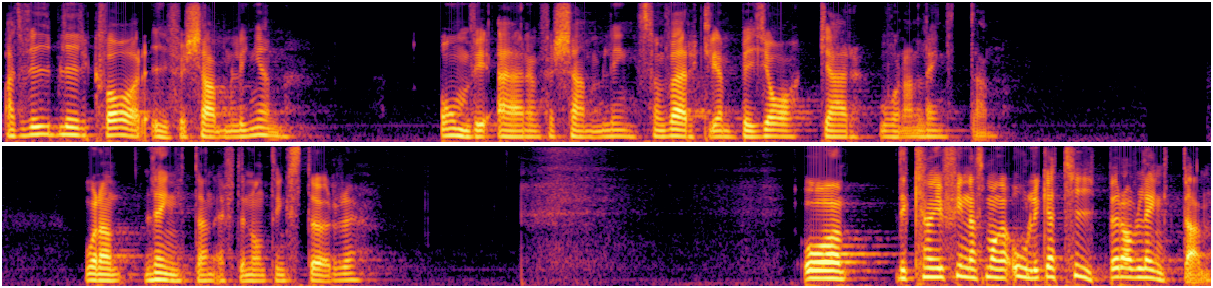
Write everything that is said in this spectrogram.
att vi blir kvar i församlingen om vi är en församling som verkligen bejakar våran längtan. Våran längtan efter någonting större. Och det kan ju finnas många olika typer av längtan.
